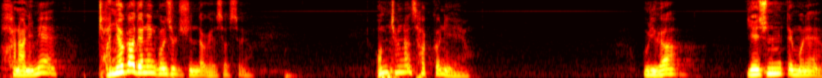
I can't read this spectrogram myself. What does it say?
하나님의 자녀가 되는 권세를 주신다고 했었어요. 엄청난 사건이에요. 우리가 예수님 때문에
